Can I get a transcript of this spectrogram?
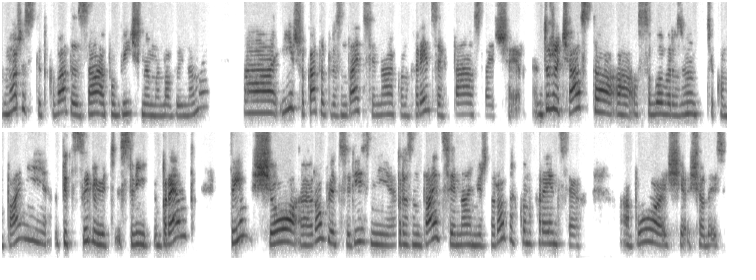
можна слідкувати за публічними новинами і шукати презентації на конференціях та слайдшер. Дуже часто, особливо розвинуті компанії, підсилюють свій бренд. Тим, що е, роблять різні презентації на міжнародних конференціях, або ще що десь.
